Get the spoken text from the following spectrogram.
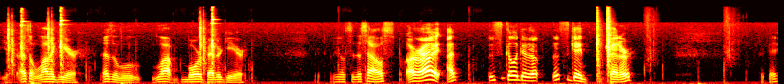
Yeah, that's a lot of gear. That's a lot more better gear. Anything else in this house? All right, I. This is going to get up. This is getting better. Okay.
